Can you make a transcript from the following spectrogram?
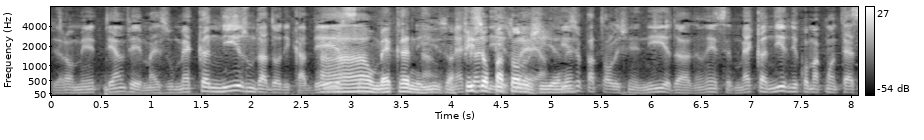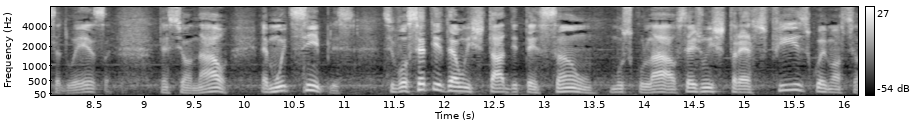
geralmente tem a ver, mas o mecanismo da dor de cabeça. Ah, o mecanismo, não, a mecanismo, fisiopatologia. É, a né? fisiopatologia da doença, o mecanismo de como acontece a doença tensional é muito simples. Se você tiver um estado de tensão muscular, ou seja, um estresse físico emocional,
